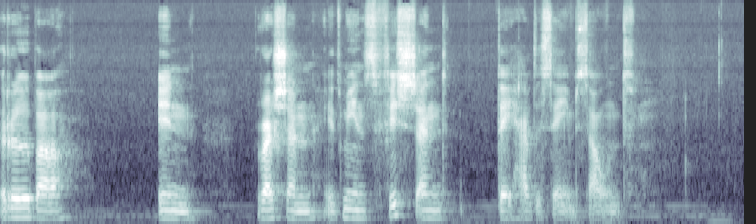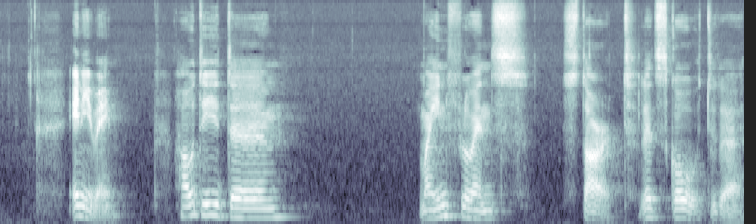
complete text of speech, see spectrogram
rõõba in russian. It means fish and they have the same sound Anyway, how did uh, my influence start? Let's go to the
